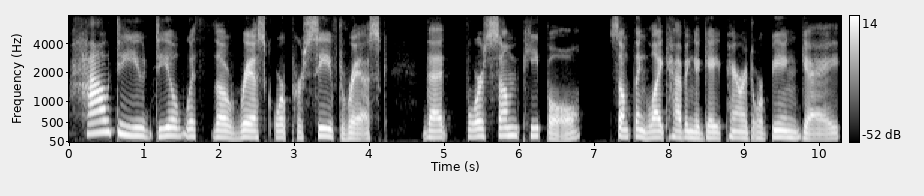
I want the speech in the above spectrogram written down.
How do you deal with the risk or perceived risk that for some people, something like having a gay parent or being gay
